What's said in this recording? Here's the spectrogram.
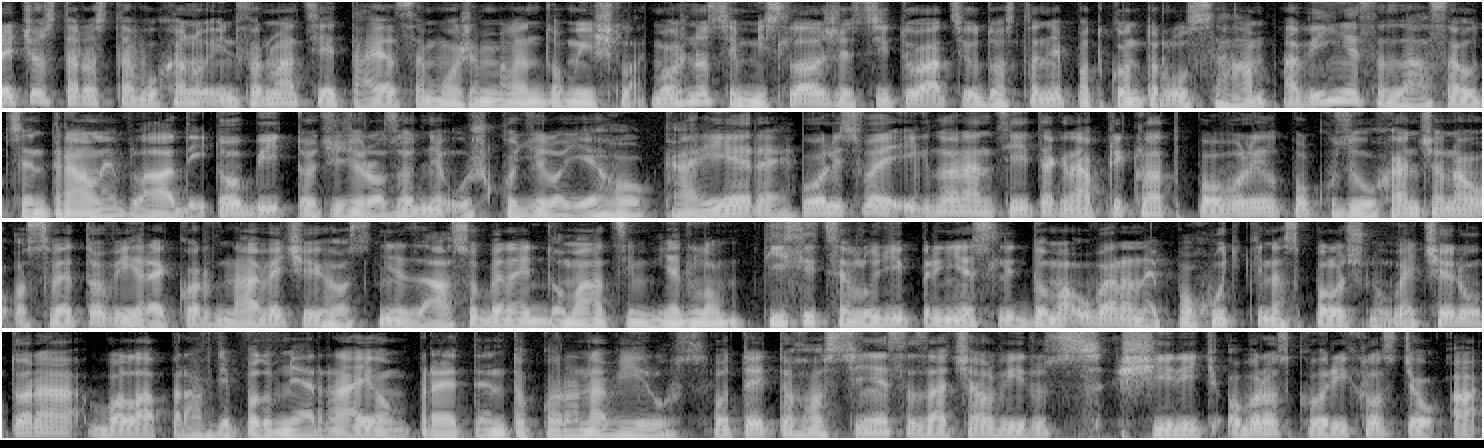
Prečo starosta Wuhanu informácie tajal sa môžeme len domýšľať. Možno si myslel, že situáciu dostane pod kontrolu sám a vyhne sa zásahu centrálnej vlády. To by totiž rozhodne uškodilo jeho kariére. Kvôli svojej ignorancii tak napríklad povolil pokus Wuhančanov o svetový rekord v najväčšej hostine zásobenej domácim jedlom. Tisíce ľudí priniesli doma uvarané pochuťky na spoločnú večeru, ktorá bola pravdepodobne rajom pre tento koronavírus. Po tejto hostine sa začal vírus šíriť obrovskou rýchlosťou a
